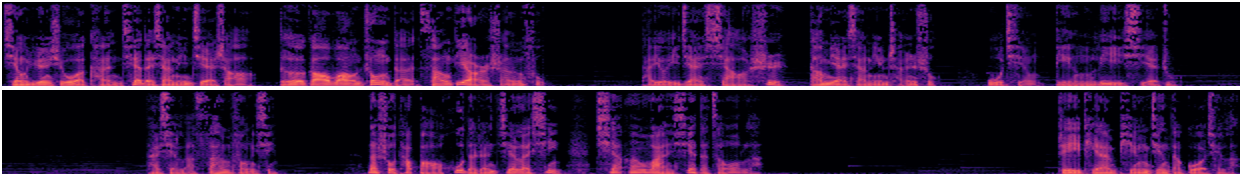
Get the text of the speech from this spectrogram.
请允许我恳切的向您介绍德高望重的桑蒂尔神父，他有一件小事当面向您陈述，务请鼎力协助。他写了三封信。那受他保护的人接了信，千恩万谢的走了。这一天平静的过去了，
